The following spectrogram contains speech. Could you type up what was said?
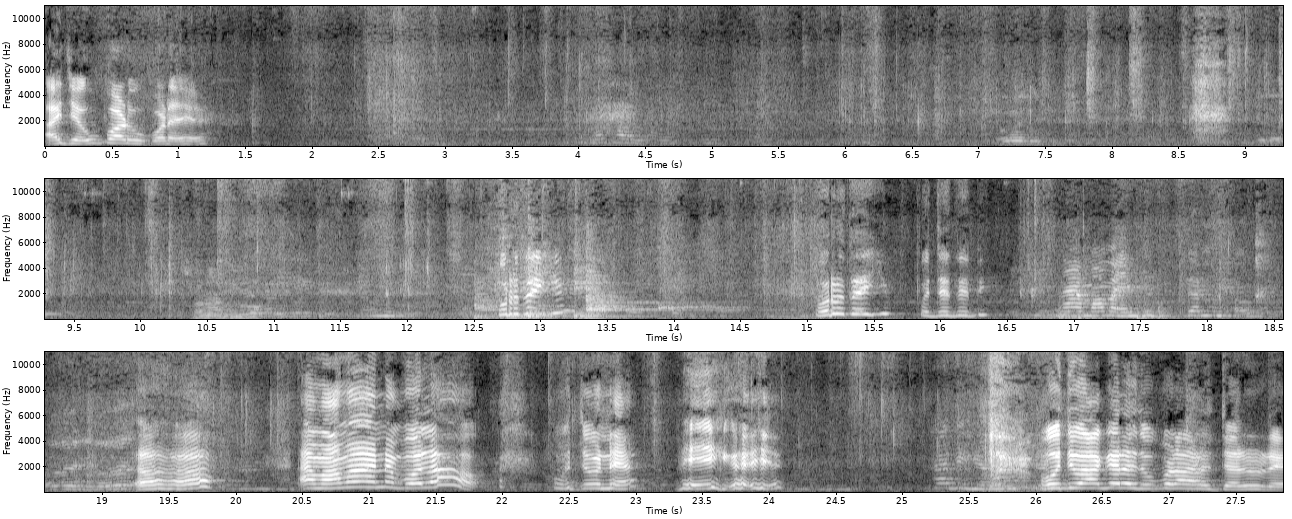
આજે ઉપાડવું પડે. છે પૂરું થઈ ગયું? પૂરું થઈ ગયું પૂજા દીદી? ઓહો આ મામા ને બોલો પૂજુ ને બે ગઈ. પૂજુ આગળ જ ઉપડાવવાનું જરૂર. છે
